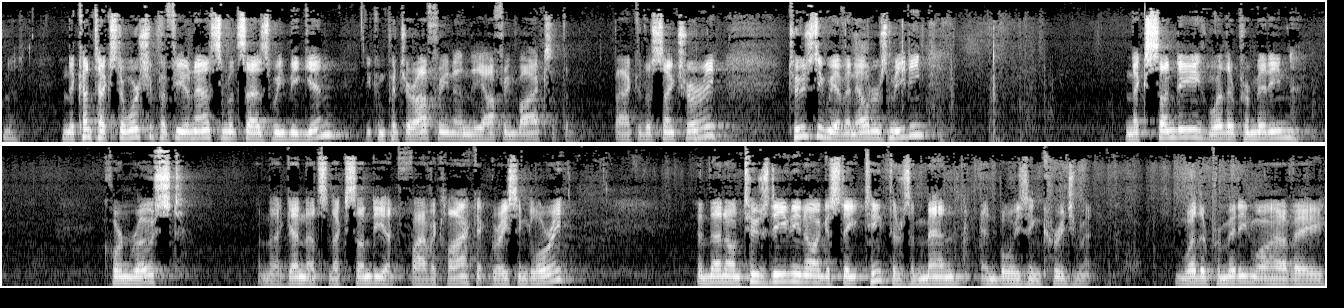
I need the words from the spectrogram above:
In the context of worship, a few announcements as we begin. You can put your offering in the offering box at the back of the sanctuary. Tuesday, we have an elders meeting. Next Sunday, weather permitting, corn roast. And again, that's next Sunday at 5 o'clock at Grace and Glory. And then on Tuesday evening, August 18th, there's a men and boys encouragement. Weather permitting, we'll have a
